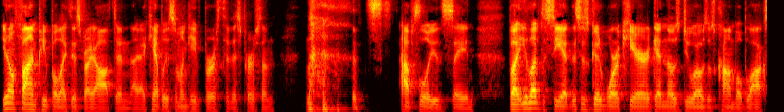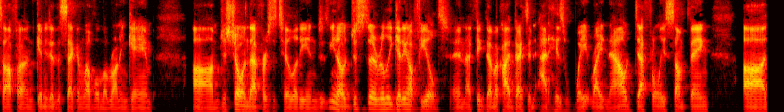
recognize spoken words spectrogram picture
You don't find people like this very often. I can't believe someone gave birth to this person. It's absolutely insane. But you love to see it. This is good work here, getting those duos, those combo blocks off and getting to the second level in the running game. Um, just showing that versatility and you know, just uh, really getting upfield. And I think that Mekhi Becton at his weight right now, definitely something uh,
